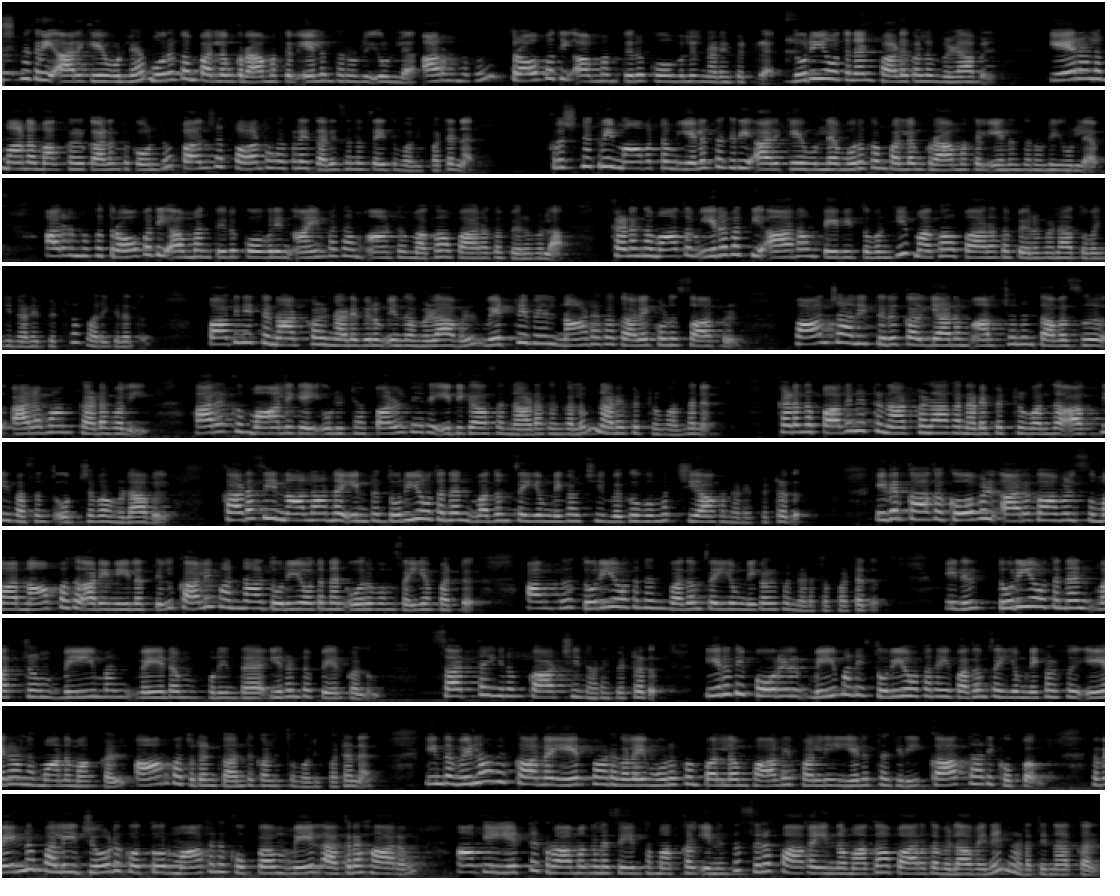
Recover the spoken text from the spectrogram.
கிருஷ்ணகிரி அருகே உள்ள முருகம்பள்ளம் கிராமத்தில் எழுந்தருளியுள்ள அருள்மிகு திரௌபதி அம்மன் திருக்கோவிலில் நடைபெற்ற துரியோதனன் படுகளம் விழாவில் ஏராளமான மக்கள் கலந்து கொண்டு பஞ்ச பாண்டவர்களை தரிசனம் செய்து வழிபட்டனர். கிருஷ்ணகிரி மாவட்டம் எழுத்தகிரி அருகே உள்ள முருகம்பள்ளம் கிராமத்தில் எழுந்தருளியுள்ள அருள்மிகு திரௌபதி அம்மன் திருக்கோவிலின் ஐம்பதாம் ஆண்டு மகாபாரத பெருவிழா. கடந்த மாதம் இருபத்தி ஆறாம் தேதி துவங்கி மகாபாரத பெருவிழா துவங்கி நடைபெற்று வருகிறது. பதினெட்டு நாட்கள் நடைபெறும் இந்த விழாவில் வெற்றிவேல் நாடக கலைக்குழு சார்பில் பாஞ்சாலி திருக்கல்யாணம் அர்ஜுனன் தவசு அரவான் கடவலி அரக்கு மாளிகை உள்ளிட்ட பல்வேறு இதிகாச நாடகங்களும் நடைபெற்று வந்தன. கடந்த பதினெட்டு நாட்களாக நடைபெற்று வந்த அக்னி வசந்த் உற்சவ விழாவில் கடைசி நாளான இன்று துரியோதனன் வதம் செய்யும் நிகழ்ச்சி வெகு விமர்சையாக நடைபெற்றது. இதற்காக கோவில் அருகாமல் சுமார் நாற்பது அடி நீளத்தில் களிமண்ணால் துரியோதனன் உருவம் செய்யப்பட்டு அங்கு துரியோதனன் வதம் செய்யும் நிகழ்வு நடத்தப்பட்டது. இதில் துரியோதனன் மற்றும் பீமன் வேடம் புரிந்த இரண்டு பேர்களும் சட்டையிடும் காட்சி நடைபெற்றது. இறுதிப் போரில் பீமனை துரியோதனை வதம் செய்யும் நிகழ்வு ஏராளமான மக்கள் ஆர்வத்துடன் கண்டுகளித்து வழிபட்டனர் இந்த விழாவிற்கான ஏற்பாடுகளை முருகம்பள்ளம் பாலைப்பள்ளி எழுத்தகிரி காத்தாடிக்குப்பம் வெண்ணம்பள்ளி ஜோடுகொத்தூர் மாதனக்குப்பம் மேல் அக்ரஹாரம் ஆகிய எட்டு கிராமங்களை சேர்ந்த மக்கள் இணைந்து சிறப்பாக இந்த மகாபாரத விழாவினை நடத்தினார்கள்.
